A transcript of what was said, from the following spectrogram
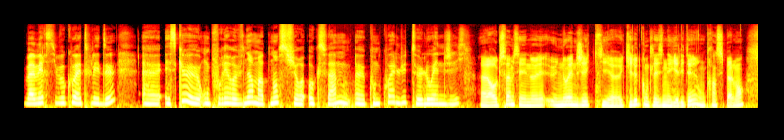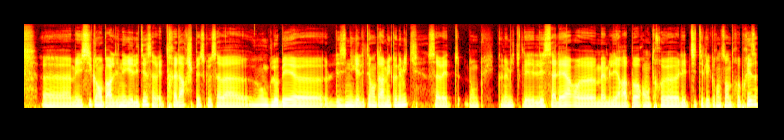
Bah, merci beaucoup à tous les deux. Est-ce que euh, on pourrait revenir maintenant sur Oxfam Contre quoi lutte l'ONG Alors Oxfam, c'est une, une ONG qui, euh, qui lutte contre les inégalités, principalement. Euh, mais ici, quand on parle d'inégalités, ça va être très large parce que ça va euh, englober les inégalités en termes économiques. Ça va être donc économique, les, salaires, même les rapports entre les petites et les grandes entreprises.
